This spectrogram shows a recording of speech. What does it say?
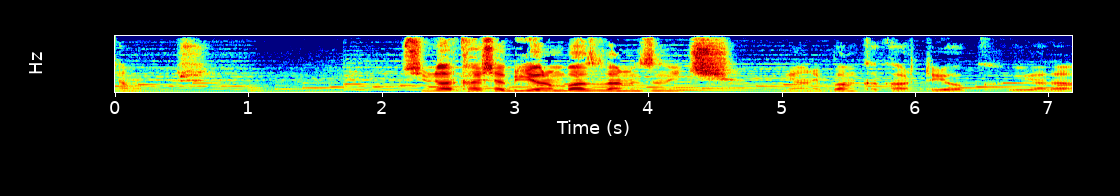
Tamamdır. Şimdi arkadaşlar biliyorum bazılarınızın hiç yani banka kartı yok ya da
